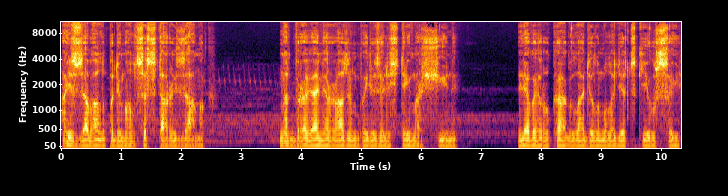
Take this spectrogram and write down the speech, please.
а из завала подымался старый замок. Над бровями разом вырезались три морщины. Левая рука гладила молодецкие усы.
